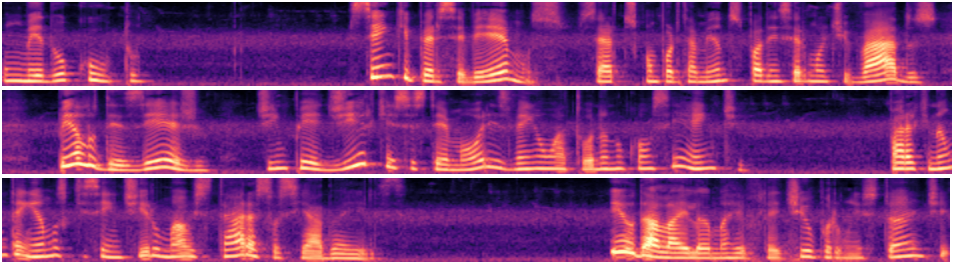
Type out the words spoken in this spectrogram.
um medo oculto. Sem que percebemos, certos comportamentos podem ser motivados pelo desejo de impedir que esses temores venham à tona no consciente, para que não tenhamos que sentir o mal-estar associado a eles. E o Dalai Lama refletiu por um instante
